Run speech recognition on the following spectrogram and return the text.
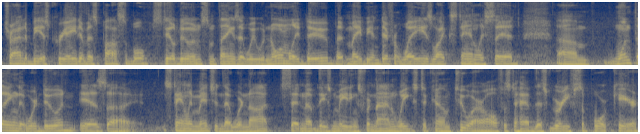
trying to be as creative as possible, still doing some things that we would normally do, but maybe in different ways, like Stanley said. Um, one thing that we're doing is uh, Stanley mentioned that we're not setting up these meetings for nine weeks to come to our office to have this grief support care,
